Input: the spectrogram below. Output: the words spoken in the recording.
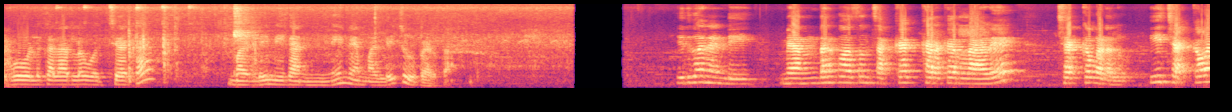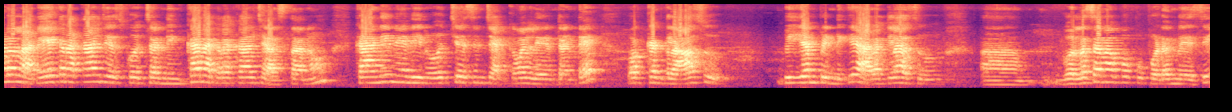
గోల్డ్ కలర్లో వచ్చాక మళ్ళీ మీకు అన్నీ నేను మళ్ళీ చూపెడతాను. ఇదిగోనండి. మీ అందరి కోసం చక్కగా కరకరలాడే చెక్కవడలు. ఈ చెక్కవడలు అనేక రకాలు చేసుకోవచ్చండి. ఇంకా రకరకాలు చేస్తాను. కానీ నేను ఈ రోజు చేసిన చెక్కవడలు ఏంటంటే ఒక్క గ్లాసు బియ్యం పిండికి అర గ్లాసు ఆ, పొడం వేసి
